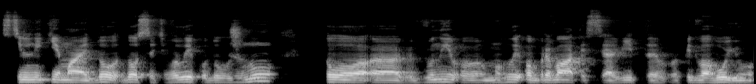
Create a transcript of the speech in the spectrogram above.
стільники мають до, досить велику довжину, то е, вони е, могли обриватися від е, під вагою е,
